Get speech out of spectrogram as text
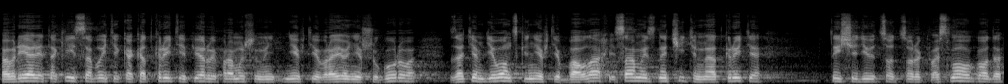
повлияли такие события, как открытие первой промышленной нефти в районе Шугурова, затем Дивонской нефти в Бавлах и самое значительное открытие 1948 года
